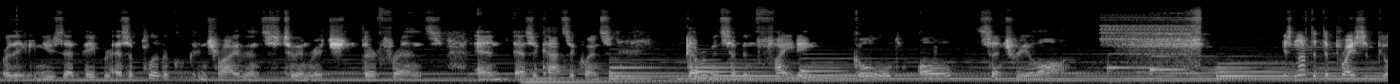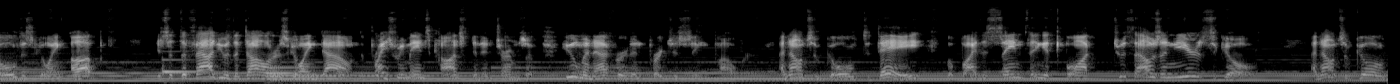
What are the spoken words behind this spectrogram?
or they can use that paper as a political contrivance to enrich their friends. And as a consequence, governments have been fighting gold all century long. It's not that the price of gold is going up, it's that the value of the dollar is going down. The price remains constant in terms of human effort and purchasing power. An ounce of gold today will buy the same thing it bought 2,000 years ago. An ounce of gold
